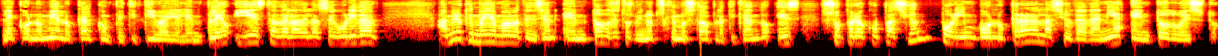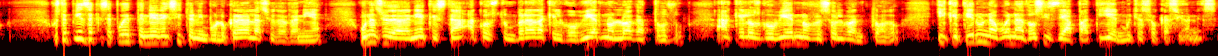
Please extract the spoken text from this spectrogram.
la economía local competitiva y el empleo, y esta de la de la seguridad. A mí lo que me ha llamado la atención en todos estos minutos que hemos estado platicando es su preocupación por involucrar a la ciudadanía en todo esto. ¿Usted piensa que se puede tener éxito en involucrar a la ciudadanía? Una ciudadanía que está acostumbrada a que el gobierno lo haga todo, a que los gobiernos resuelvan todo y que tiene una buena dosis de apatía en muchas ocasiones.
